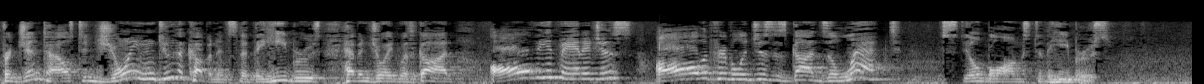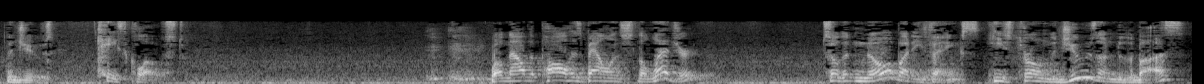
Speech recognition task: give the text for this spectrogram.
for Gentiles to join to the covenants that the Hebrews have enjoyed with God, all the advantages, all the privileges as God's elect still belongs to the Hebrews, the Jews. Case closed. Well, now that Paul has balanced the ledger, so that nobody thinks he's thrown the Jews under the bus,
